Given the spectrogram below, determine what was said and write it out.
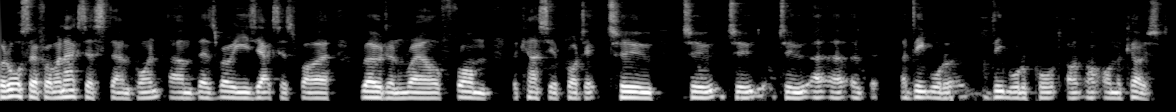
but also from an access standpoint, um, there's very easy access via road and rail from the Kasiya project to to to to a, a, a deep water deep water port on, on the coast.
